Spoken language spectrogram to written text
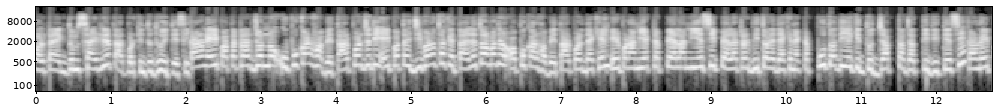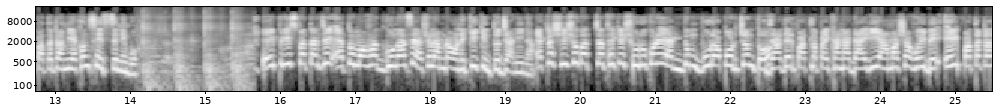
কলটা একদম সাইডে তারপর কিন্তু ধুইতেছি। কারণ এই পাতাটার জন্য উপকার হবে। তারপর যদি এই পাতায় জীবাণু থাকে, তাহলে তো আমাদের অপকার হবে। তারপর দেখেন, এরপর আমি একটা পেলা নিয়েছি। পেলাটার ভিতরে দেখেন, একটা পুতা দিয়ে কিন্তু যাত্রা যাত্রী দিতেছি। কারণ এই পাতাটা আমি এখন সেচতে নেব। এই পিরিস পাতার যে এত মহৎ গুণ আছে, আসলে আমরা অনেকেই কিন্তু জানি না। একটা শিশু বাচ্চা থেকে শুরু করে একদম বুড়া পর্যন্ত যাদের পাতলা পায়খানা, ডায়রিয়া, আমাশা হইবে, এই পাতাটা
